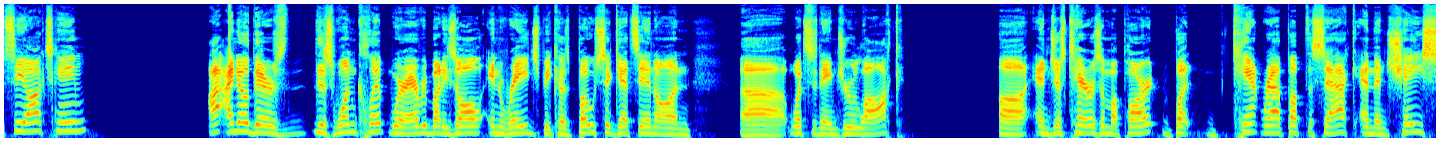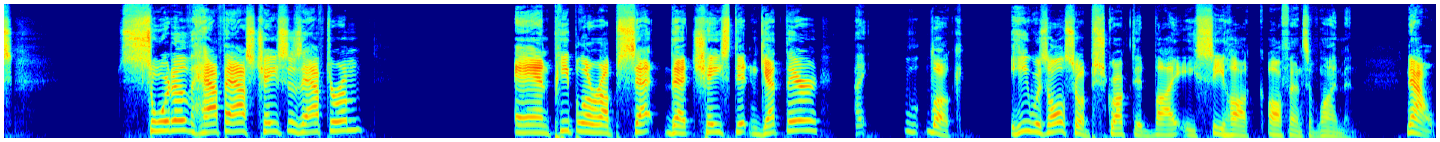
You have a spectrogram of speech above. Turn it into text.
Seahawks game. I, I know there's this one clip where everybody's all enraged because Bosa gets in on uh, what's his name, Drew Lock, uh, and just tears him apart, but can't wrap up the sack. And then Chase sort of half ass chases after him. and people are upset that Chase didn't get there. I, look, he was also obstructed by a Seahawk offensive lineman. Now,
